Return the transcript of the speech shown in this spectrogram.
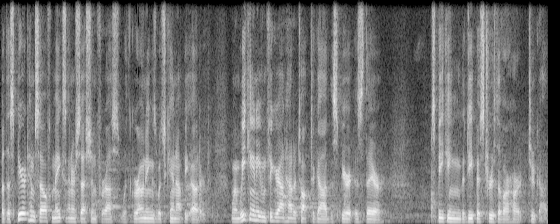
but the Spirit Himself makes intercession for us with groanings which cannot be uttered. When we can't even figure out how to talk to God, the Spirit is there, speaking the deepest truth of our heart to God.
